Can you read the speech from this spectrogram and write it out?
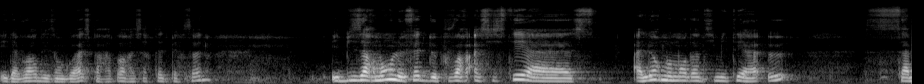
et d'avoir des angoisses par rapport à certaines personnes. Et bizarrement, le fait de pouvoir assister à à leur moment d'intimité à eux, ça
